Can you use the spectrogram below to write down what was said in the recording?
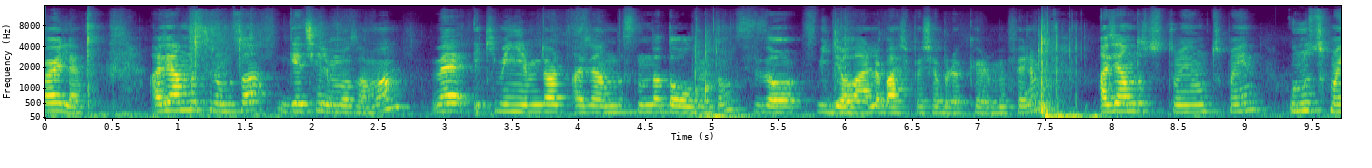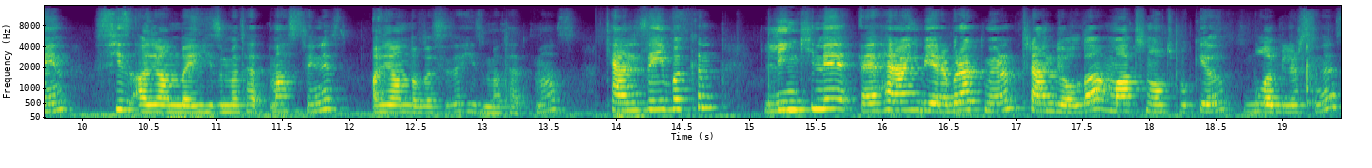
Öyle. Ajanda turumuza geçelim o zaman. Ve 2024 ajandasını da doldurdum. Sizi o videolarla baş başa bırakıyorum efendim. Ajanda tutmayı unutmayın. Unutmayın. Siz ajandaya hizmet etmezseniz ajanda da size hizmet etmez. Kendinize iyi bakın. Linkini e, herhangi bir yere bırakmıyorum. Trendyol'da Mat Notebook yazıp bulabilirsiniz.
